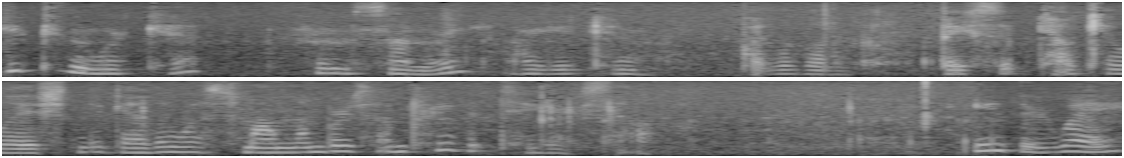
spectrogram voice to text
You can work it from summary, or you can put a little basic calculation together with small numbers and prove it to yourself. Either way,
